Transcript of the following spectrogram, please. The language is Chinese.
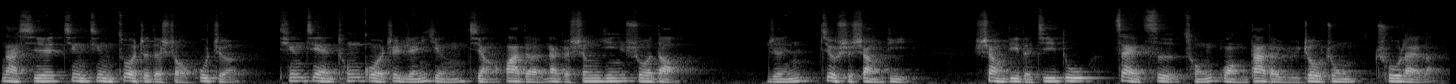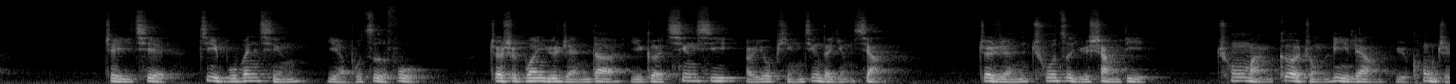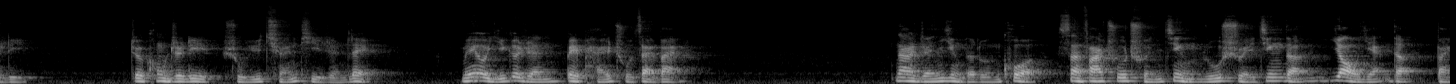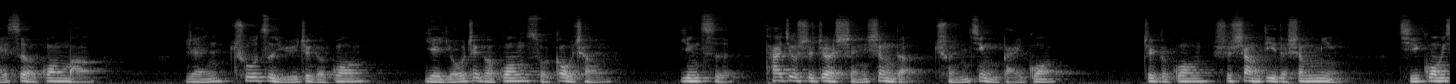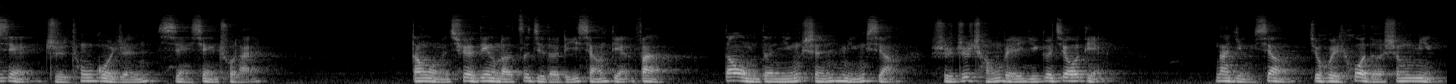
那些静静坐着的守护者听见通过这人影讲话的那个声音说道：“人就是上帝，上帝的基督再次从广大的宇宙中出来了。这一切既不温情，也不自负。”这是关于人的一个清晰而又平静的影像。这人出自于上帝，充满各种力量与控制力。这控制力属于全体人类，没有一个人被排除在外。那人影的轮廓散发出纯净如水晶的耀眼的白色光芒。人出自于这个光。也由这个光所构成，因此它就是这神圣的纯净白光。这个光是上帝的生命，其光线只通过人显现出来。当我们确定了自己的理想典范，当我们的凝神冥想使之成为一个焦点，那影像就会获得生命，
